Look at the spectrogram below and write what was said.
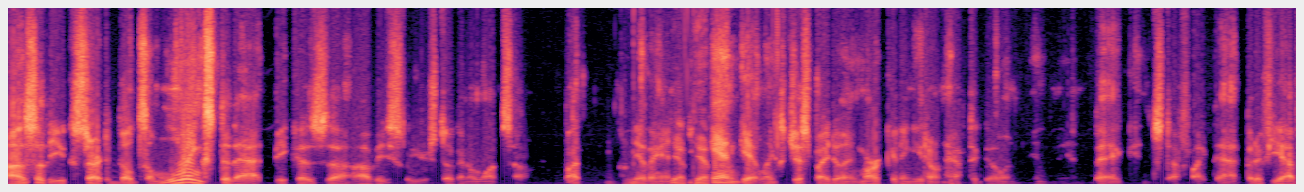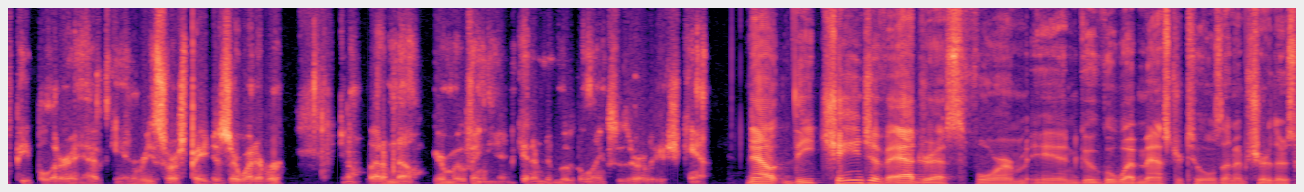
uh, so that you can start to build some links to that because uh, obviously you're still going to want some. But on the other hand Yep, you yep. can get links just by doing marketing. You don't have to go and, and, and beg and stuff like that. But if you have people that are have in resource pages or whatever you know let them know you're moving and get them to move the links as early as you can Now, the change of address form in Google Webmaster Tools, and I'm sure there's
